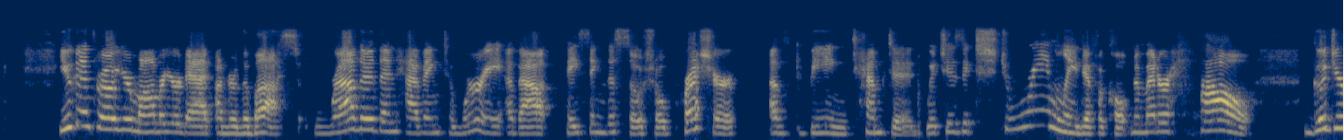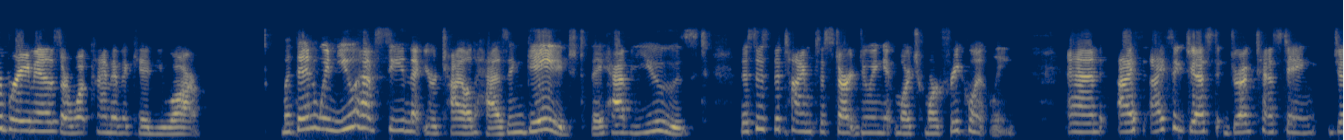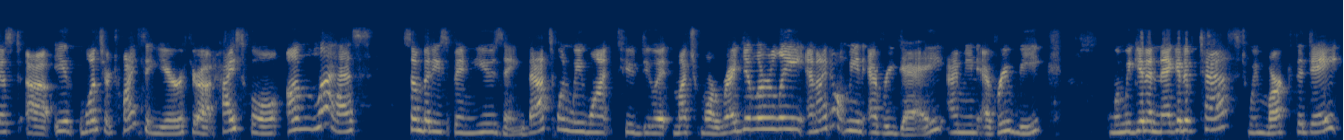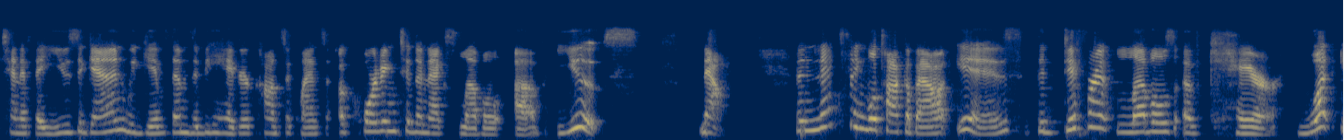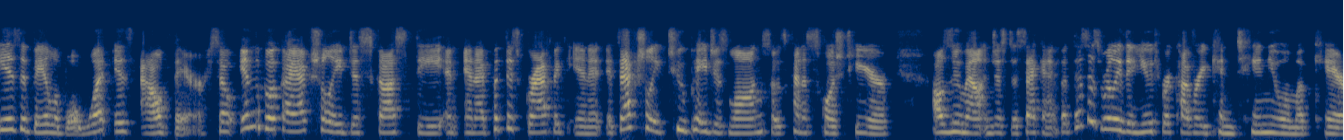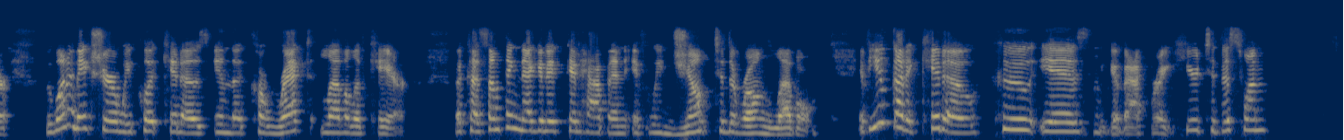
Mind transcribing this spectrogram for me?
you can throw your mom or your dad under the bus rather than having to worry about facing the social pressure of being tempted, which is extremely difficult no matter how good your brain is or what kind of a kid you are. But then when you have seen that your child has engaged, they have used, this is the time to start doing it much more frequently. And I, I suggest drug testing just uh, once or twice a year throughout high school, unless somebody's been using. That's when we want to do it much more regularly. And I don't mean every day, I mean every week. When we get a negative test, we mark the date. And if they use again, we give them the behavior consequence according to the next level of use. Now, the next thing we'll talk about is the different levels of care what is available, what is out there. So in the book, I actually discussed the, and, and I put this graphic in it. It's actually two pages long, so it's kind of squished here. I'll zoom out in just a second, but this is really the youth recovery continuum of care. We want to make sure we put kiddos in the correct level of care because something negative could happen if we jump to the wrong level. If you've got a kiddo who is, let me go back right here to this one,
